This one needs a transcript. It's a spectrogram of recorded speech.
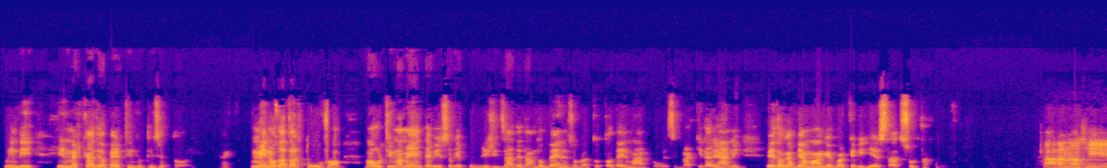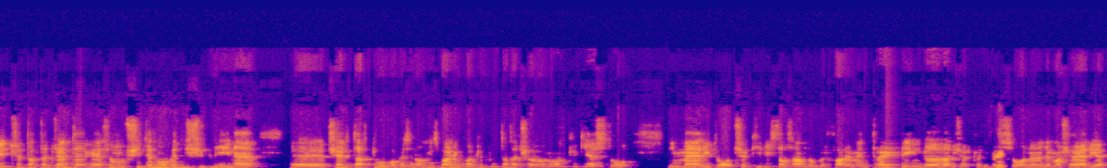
Quindi il mercato è aperto in tutti i settori. Ecco. Meno da tartufo, ma ultimamente, visto che pubblicizzate tanto bene, soprattutto te Marco, questi bracchi italiani, vedo che abbiamo anche qualche richiesta sul tartufo. Ah, no, no, sì, c'è tanta gente che sono uscite nuove discipline, eh, c'è il tartufo che se non mi sbaglio in qualche puntata ci avevano anche chiesto in merito, c'è chi li sta usando per fare main training, la ricerca di persone nelle macerie,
